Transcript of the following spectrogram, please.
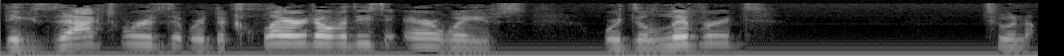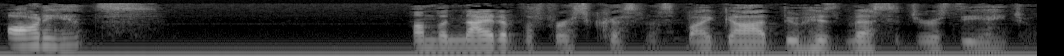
The exact words that were declared over these airwaves were delivered to an audience on the night of the first Christmas by God through his messengers, the angels.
